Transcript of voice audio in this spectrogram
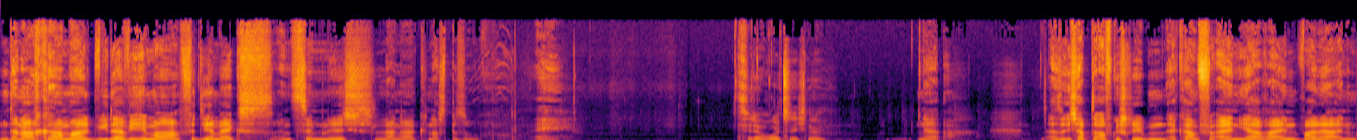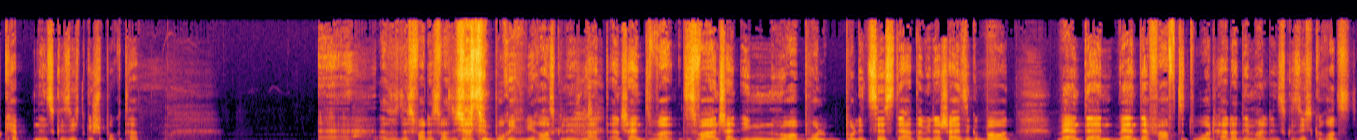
Und danach kam halt wieder, wie immer, für DMX ein ziemlich langer Knastbesuch. Ey. Es wiederholt sich, ne? Ja. Also ich habe da aufgeschrieben, er kam für ein Jahr rein, weil er einem Captain ins Gesicht gespuckt hat. Äh, also das war das, was ich aus dem Buch irgendwie rausgelesen hat. Anscheinend war, das war anscheinend irgendein hoher Pol Polizist, der hat da wieder Scheiße gebaut. Während der, während der verhaftet wurde, hat er dem halt ins Gesicht gerotzt.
